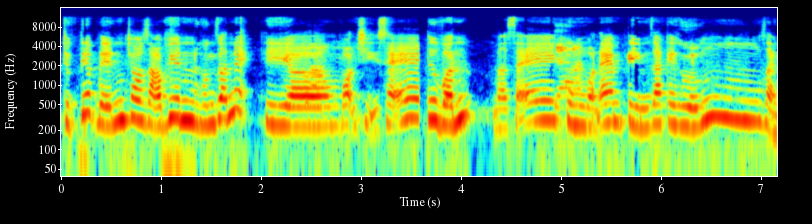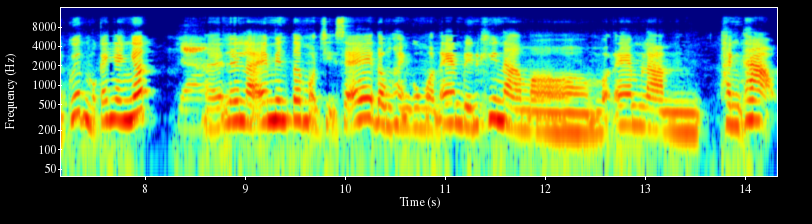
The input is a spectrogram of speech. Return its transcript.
trực tiếp đến cho giáo viên hướng dẫn ấy. Thì ờ, bọn chị sẽ tư vấn và sẽ Dạ. cùng bọn em tìm ra cái hướng giải quyết một cách nhanh nhất dạ, Đấy, nên là em yên tâm bọn chị sẽ đồng hành cùng bọn em đến khi nào mà bọn em làm thành thạo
